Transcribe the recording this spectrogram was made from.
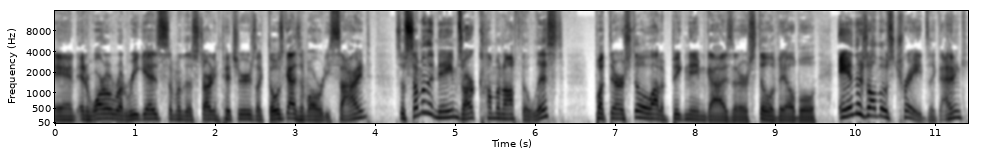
and Eduardo Rodriguez, some of the starting pitchers, like those guys have already signed. So some of the names are coming off the list, but there are still a lot of big name guys that are still available. And there's all those trades. Like I think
